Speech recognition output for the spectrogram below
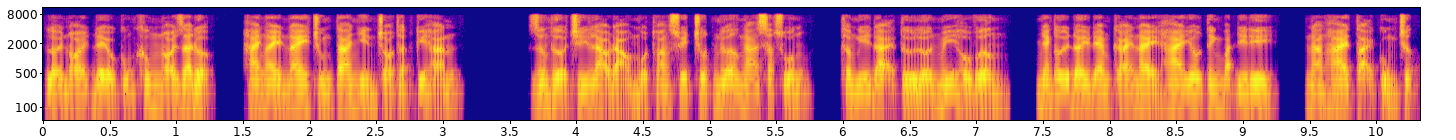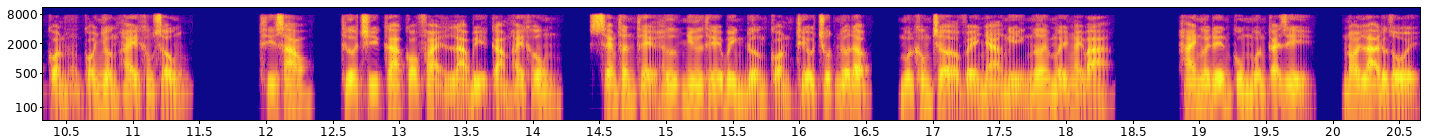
lời nói đều cũng không nói ra được, hai ngày nay chúng ta nhìn cho thật kỹ hắn. Dương thừa chí lảo đảo một thoáng suýt chút nữa ngã sấp xuống, thầm nghĩ đại từ lớn mỹ hầu vương, nhanh tới đây đem cái này hai yêu tinh bắt đi đi, nàng hai tại cùng chức còn có nhường hay không sống. Thì sao, thừa chí ca có phải là bị cảm hay không? Xem thân thể hư như thế bình đường còn thiếu chút nữa đập, muốn không trở về nhà nghỉ ngơi mấy ngày ba. Hai ngươi đến cùng muốn cái gì, nói là được rồi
